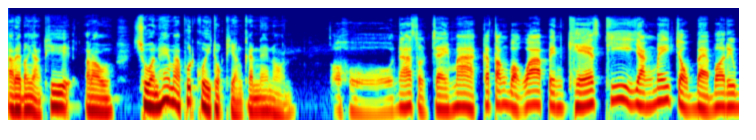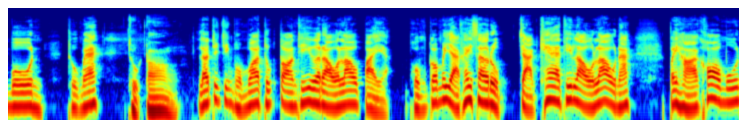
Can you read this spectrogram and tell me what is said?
อะไรบางอย่างที่เราชวนให้มาพูดคุยถกเถียงกันแน่นอน โอ้โห น่าสนใจมากก็ต้องบอกว่าเป็นเคสที่ยังไม่จบแบบบริบูรณ์ ถูกไหมถูกต้อง แล้วจริงๆ ผมว่าทุกตอนที่เราเล่าไปอะ ผมก็ไม่อยากให้สรุปจากแค่ที่เราเล่านะ ไปหาข้อมูล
